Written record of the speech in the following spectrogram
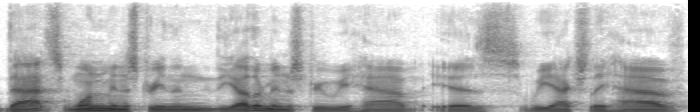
that's one ministry. And then the other ministry we have is we actually have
